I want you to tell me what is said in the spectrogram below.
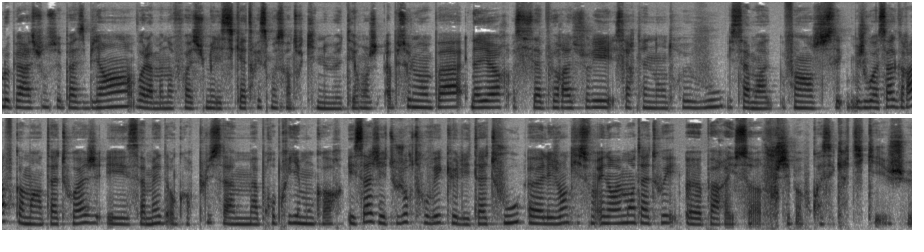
L'opération se passe bien. Voilà, maintenant faut assumer les cicatrices. Moi, c'est un truc qui ne me dérange absolument pas. D'ailleurs, si ça peut rassurer certaines d'entre vous, ça m'a, enfin, je vois ça grave comme un tatouage et ça m'aide encore plus à m'approprier mon corps. Et ça, j'ai toujours trouvé que les tatous, euh, les gens qui sont énormément tatoués, euh, pareil, ça, je sais pas pourquoi c'est critiqué. Je,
